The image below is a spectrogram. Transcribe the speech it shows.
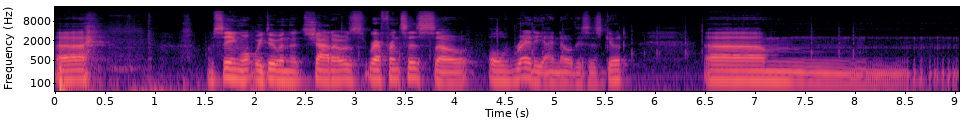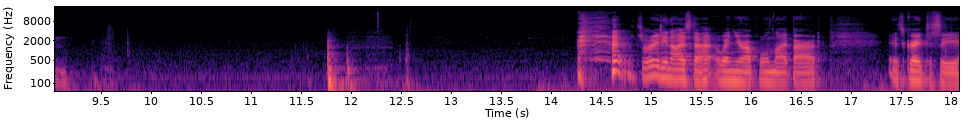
Uh, I'm seeing what we do in the shadows references, so already I know this is good. Um, it's really nice to when you're up all night, Barrett. It's great to see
